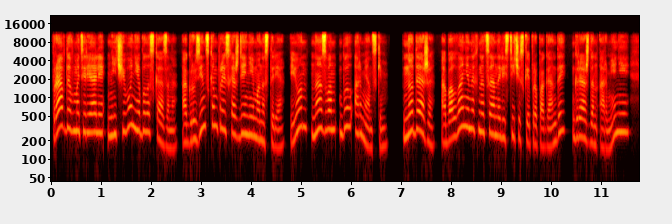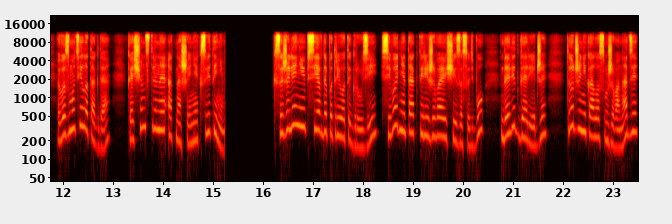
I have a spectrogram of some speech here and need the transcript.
Правда, в материале ничего не было сказано о грузинском происхождении монастыря, и он назван был армянским. Но даже оболваненных националистической пропагандой граждан Армении возмутило тогда кощунственное отношение к святыням. К сожалению, псевдопатриоты Грузии, сегодня так переживающие за судьбу, Давид Гореджи, тот же Николас Мжаванадзе,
